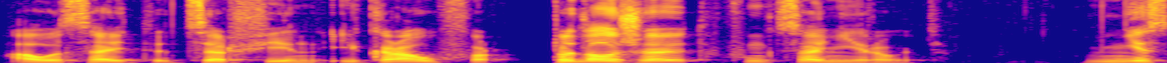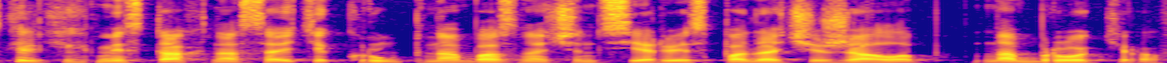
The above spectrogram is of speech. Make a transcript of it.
А вот сайты Церфин и Крауфер продолжают функционировать. В нескольких местах на сайте крупно обозначен сервис подачи жалоб на брокеров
